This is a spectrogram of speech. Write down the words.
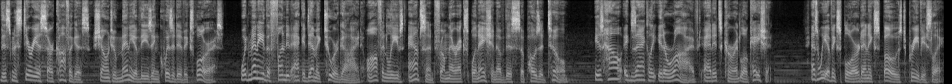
this mysterious sarcophagus shown to many of these inquisitive explorers, what many of the funded academic tour guide often leaves absent from their explanation of this supposed tomb is how exactly it arrived at its current location. As we have explored and exposed previously,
